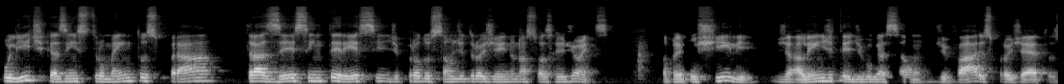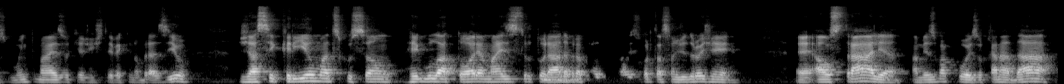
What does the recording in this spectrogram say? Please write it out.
políticas e instrumentos para trazer esse interesse de produção de hidrogênio nas suas regiões. Então, por exemplo, o Chile, já, além de ter uhum. divulgação de vários projetos, muito mais do que a gente teve aqui no Brasil, já se cria uma discussão regulatória mais estruturada uhum. para a produção e exportação de hidrogênio. É, a Austrália, a mesma coisa, o Canadá.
